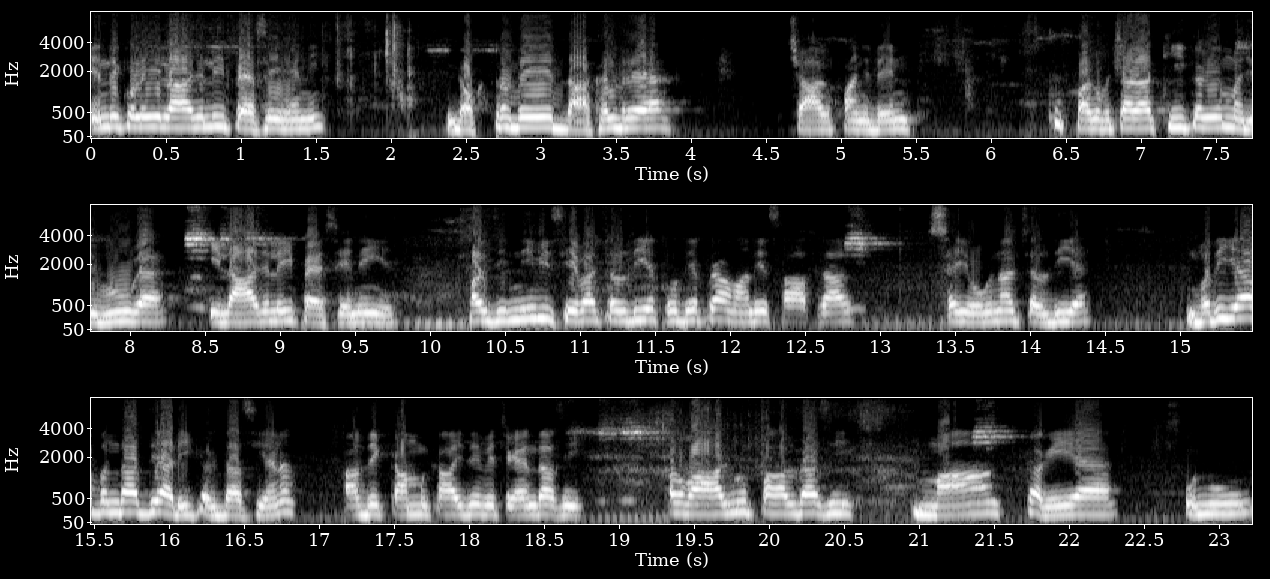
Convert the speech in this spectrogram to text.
ਇਹਦੇ ਕੋਲੇ ਇਲਾਜ ਲਈ ਪੈਸੇ ਹੈ ਨਹੀਂ। ਡਾਕਟਰ ਦੇ ਦਾਖਲ ਰਿਹਾ ਚਾਰ ਪੰਜ ਦਿਨ। ਪਗ ਵਿਚਾਰਾ ਕੀ ਕਰੇ, ਮਜਬੂਰ ਹੈ, ਇਲਾਜ ਲਈ ਪੈਸੇ ਨਹੀਂ ਹੈ। ਪਰ ਜਿੰਨੀ ਵੀ ਸੇਵਾ ਚੱਲਦੀ ਹੈ, ਤੁਹਾਡੇ ਭਰਾਵਾਂ ਦੇ ਸਾਥ ਨਾਲ, ਸਹਿਯੋਗ ਨਾਲ ਚੱਲਦੀ ਹੈ। ਵਧੀਆ ਬੰਦਾ ਦਿਹਾੜੀ ਕਰਦਾ ਸੀ ਹਨਾ ਆਪਦੇ ਕੰਮਕਾਜ ਦੇ ਵਿੱਚ ਰਹਿੰਦਾ ਸੀ, ਪਰਿਵਾਰ ਨੂੰ ਪਾਲਦਾ ਸੀ, ਮਾਂ ਘਰੇ ਹੈ, ਉਹਨੂੰ,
